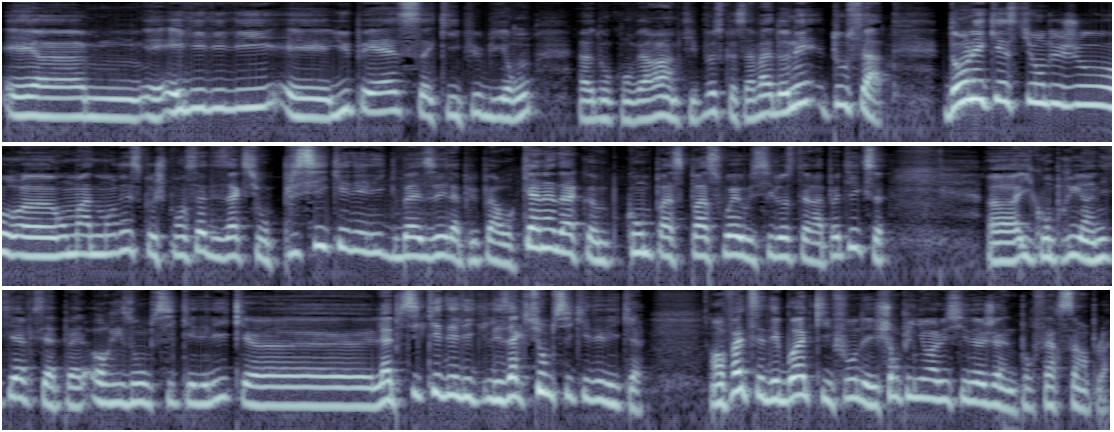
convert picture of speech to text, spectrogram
et, euh, et Eli Lilly et UPS qui publieront. Euh, donc on verra un petit peu ce que ça va donner tout ça. Dans les questions du jour, on m'a demandé ce que je pensais des actions psychédéliques basées la plupart au Canada comme Compass Pathway ou Silos Therapeutics. Euh, y compris un ETF qui s'appelle Horizon Psychédélique. Euh, la psychédélique, les actions psychédéliques. En fait, c'est des boîtes qui font des champignons hallucinogènes, pour faire simple.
